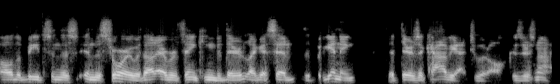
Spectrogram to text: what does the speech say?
all the beats in this in the story without ever thinking that there like i said at the beginning that there's a caveat to it all because there's not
